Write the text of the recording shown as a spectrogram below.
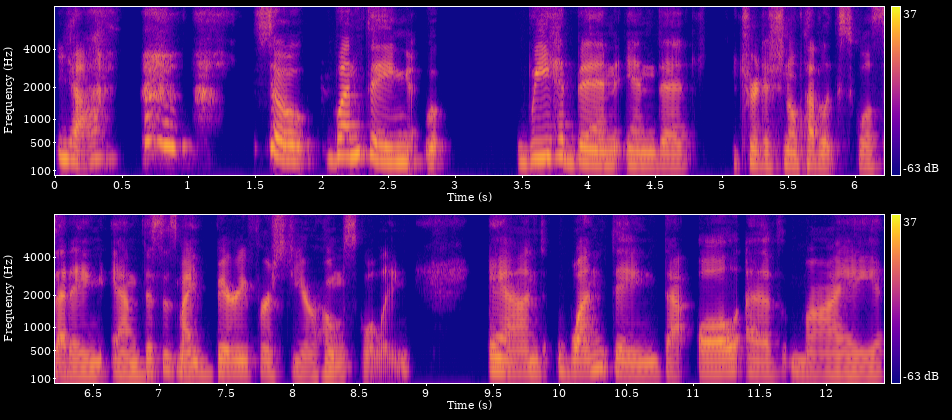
Yeah. so one thing we had been in the traditional public school setting. And this is my very first year homeschooling. And one thing that all of my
